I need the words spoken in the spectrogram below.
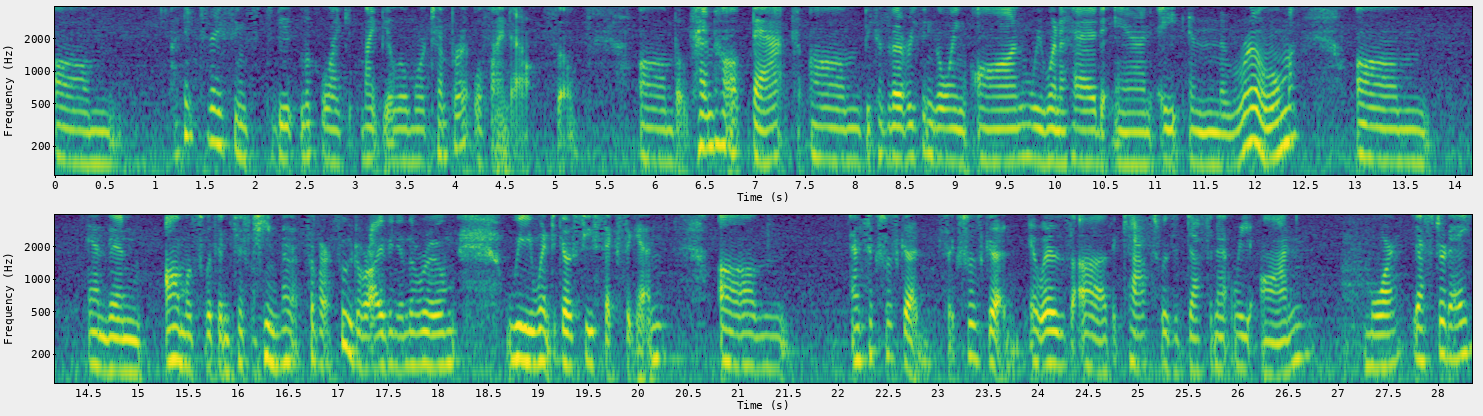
Um, I think today seems to be look like it might be a little more temperate. We'll find out. So, um, but we came back um, because of everything going on. We went ahead and ate in the room. Um, and then almost within 15 minutes of our food arriving in the room, we went to go see Six again. Um, and Six was good. Six was good. It was, uh, the cast was definitely on more yesterday.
